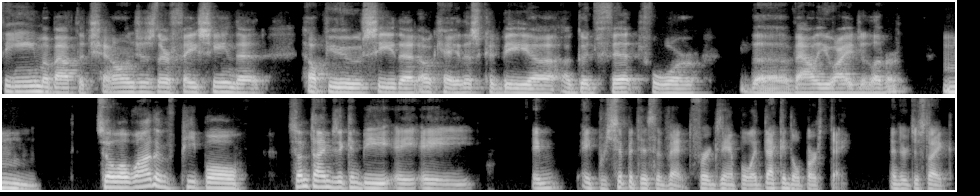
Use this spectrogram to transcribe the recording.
theme about the challenges they're facing that help you see that okay this could be a, a good fit for the value i deliver? Mm. so a lot of people sometimes it can be a, a a a precipitous event. For example a decadal birthday. And they're just like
